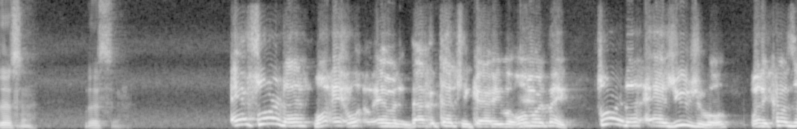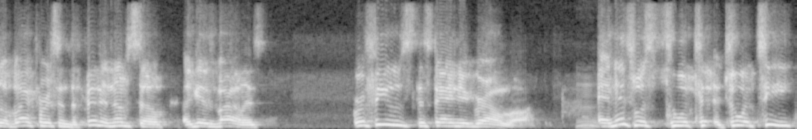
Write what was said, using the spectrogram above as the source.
listen, listen. And Florida, one, it, it was not the country carry, but one Yeah. more thing. Florida, as usual, when it comes to a black person defending themselves against violence, refused to stand your ground law. Hmm. And this was to a, t- to a T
